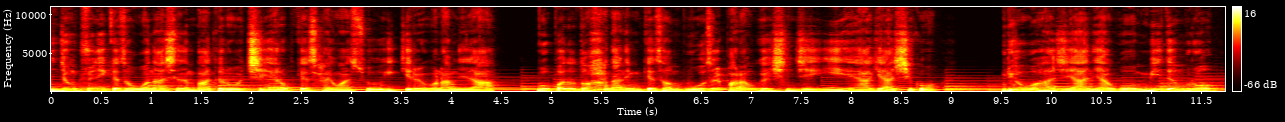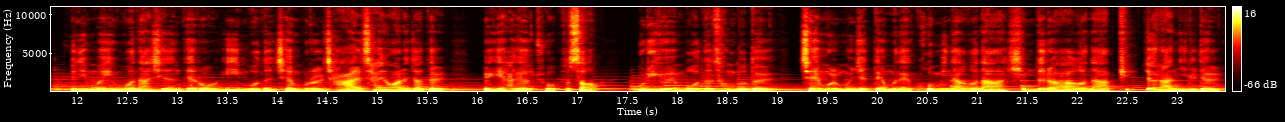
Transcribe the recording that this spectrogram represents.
진정 주님께서 원하시는 바대로 지혜롭게 사용할 수 있기를 원합니다. 무엇보다도 하나님께서 무엇을 바라고 계신지 이해하게 하시고 두려워하지 아니하고 믿음으로 주님의 원하시는 대로 이 모든 재물을 잘 사용하는 자들 되게 하여 주옵소서. 우리 교회 모든 성도들 재물 문제 때문에 고민하거나 힘들어하거나 핍절한 일들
